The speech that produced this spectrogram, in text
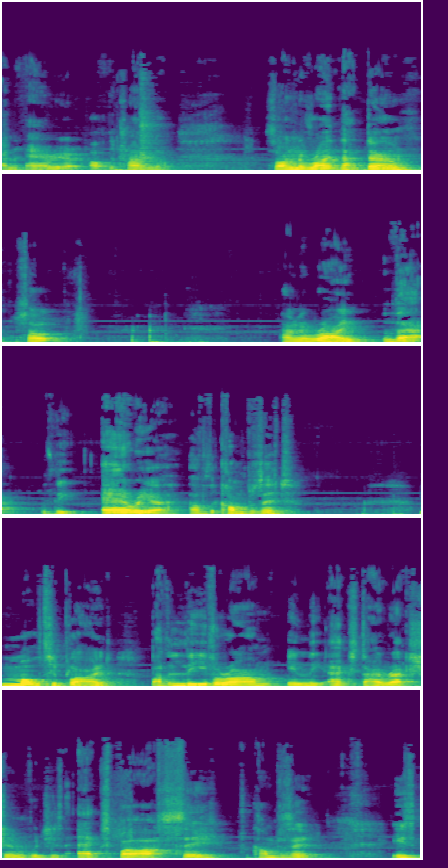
and area of the triangle so I'm going to write that down. So I'm going to write that the area of the composite multiplied by the lever arm in the x direction, which is x bar c for composite, is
